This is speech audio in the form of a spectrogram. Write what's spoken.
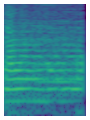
Bye.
